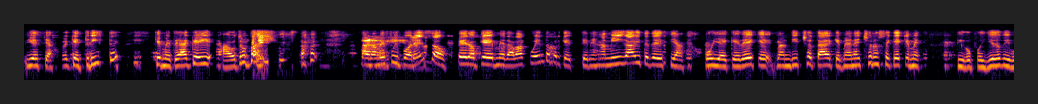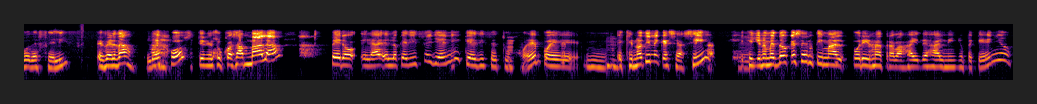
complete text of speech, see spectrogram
yo decía, joder, qué triste que me tenga que ir a otro país, ¿sabes? Ahora me fui por eso, pero que me daba cuenta porque tienes amigas y te, decían, oye, hay que ver que me han dicho tal, que me han hecho no sé qué, que me... Digo, pues yo vivo de feliz. Es verdad, lejos, tiene sus cosas malas, pero es lo que dice Jenny, que dices tú, joder, pues mm, es que no tiene que ser así. Es que yo no me tengo que sentir mal por irme a trabajar y dejar al niño pequeño.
